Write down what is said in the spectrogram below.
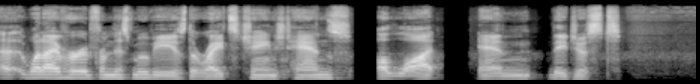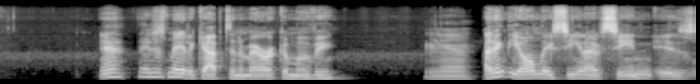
Uh, what I've heard from this movie is the rights changed hands a lot, and they just, yeah, they just made a Captain America movie. Yeah. I think the only scene I've seen is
